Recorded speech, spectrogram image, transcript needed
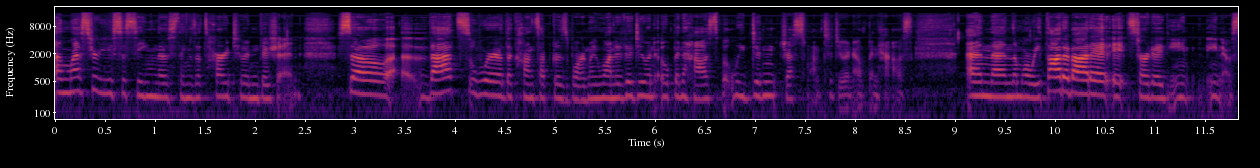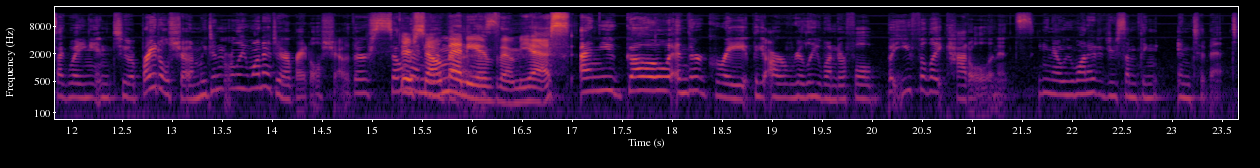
unless you're used to seeing those things, it's hard to envision. So uh, that's where the concept was born. We wanted to do an open house, but we didn't just want to do an open house. And then the more we thought about it, it started, you know, segueing into a bridal show, and we didn't really want to do a bridal show. There's so There's many so of many those. of them, yes. and you go and they're great they are really wonderful but you feel like cattle and it's you know we wanted to do something intimate.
